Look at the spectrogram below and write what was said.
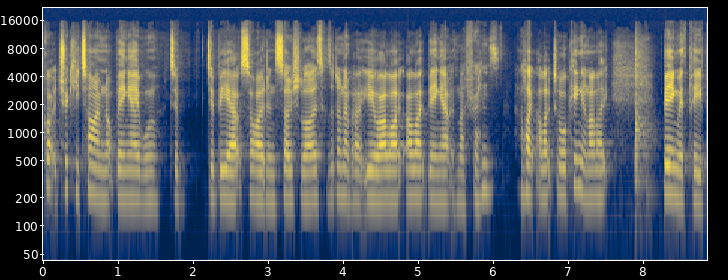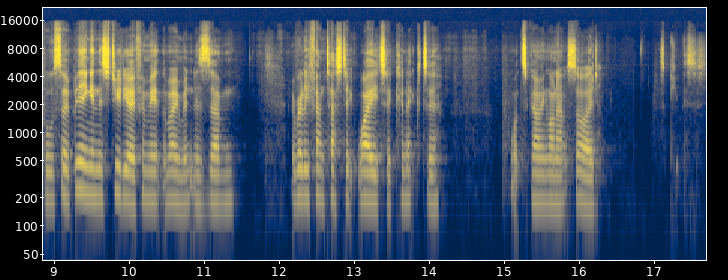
Quite a tricky time not being able to to be outside and socialise because I don't know about you. I like I like being out with my friends. I like I like talking and I like being with people. So being in the studio for me at the moment is um, a really fantastic way to connect to what's going on outside. This.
